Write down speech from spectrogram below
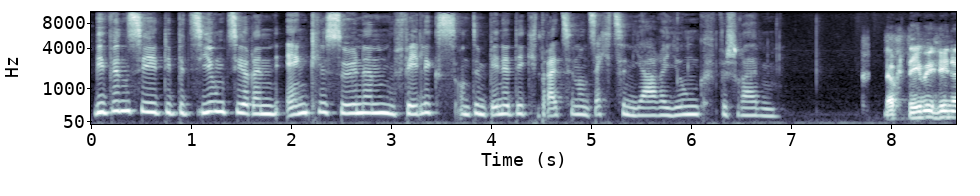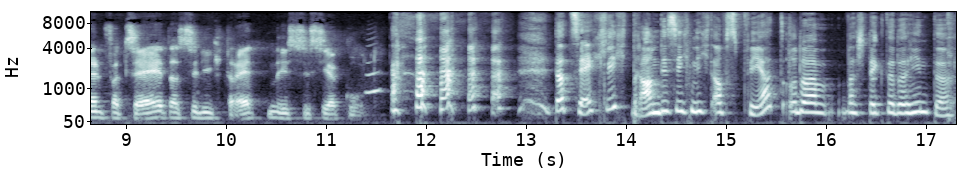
Wie würden Sie die Beziehung zu Ihren Enkelsöhnen Felix und dem Benedikt, 13 und 16 Jahre jung, beschreiben? Nachdem ich Ihnen verzeihe, dass Sie nicht reiten, ist sie sehr gut. Tatsächlich? Trauen die sich nicht aufs Pferd oder was steckt da dahinter?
